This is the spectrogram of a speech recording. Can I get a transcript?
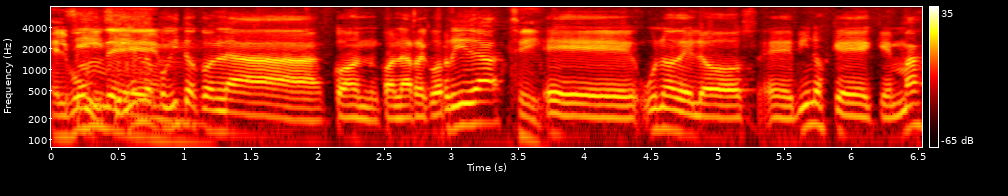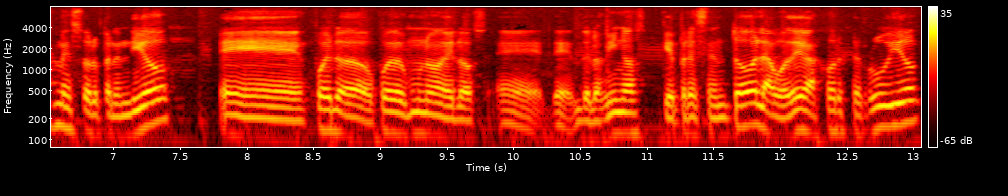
el boom Sí, de. siguiendo un poquito con la, con, con la recorrida, Sí. eh, uno de los eh, vinos que, que más me sorprendió eh, fue, lo- fue uno de los, eh, de, de los vinos que presentó la bodega Jorge Rubio,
